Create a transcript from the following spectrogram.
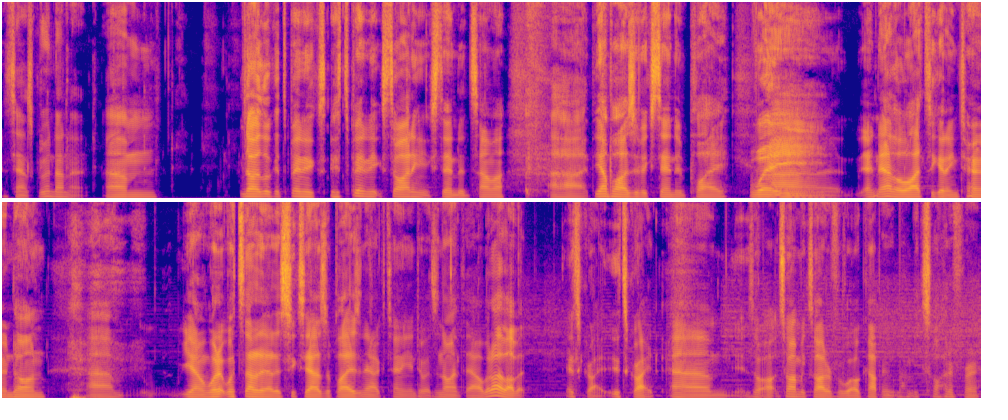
It sounds good, doesn't it? Um, no, look, it's been ex- it's been an exciting extended summer. Uh, the umpires have extended play, uh, and now the lights are getting turned on. Um, you know what what started out as six hours of play is now turning into its ninth hour, but I love it. It's great. It's great. Um, so, so I'm excited for World Cup, and I'm excited for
